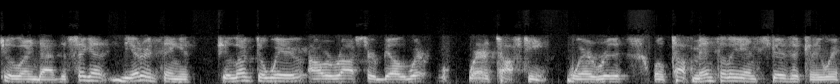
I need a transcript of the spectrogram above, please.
to learn that. The second, the other thing is if you look the way our roster built, we're we're a tough team. We're really well tough mentally and physically. We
